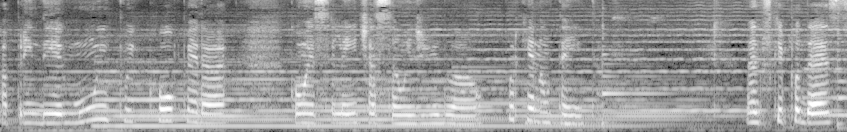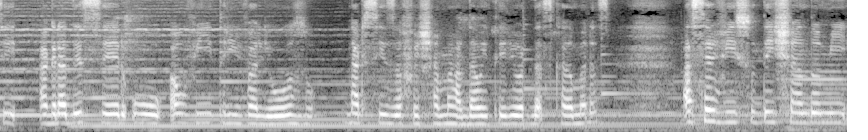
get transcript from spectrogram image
aprender muito e cooperar com excelente ação individual. Por que não tenta? Antes que pudesse agradecer o alvitre valioso, Narcisa foi chamada ao interior das câmaras a serviço, deixando-me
